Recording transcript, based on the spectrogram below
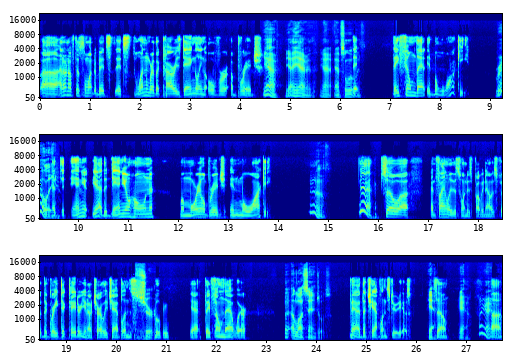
Uh, I don't know if this one, but it's it's one where the car is dangling over a bridge. Yeah, yeah, yeah, yeah, absolutely. They filmed that in Milwaukee really? at the Daniel, yeah, the Daniel Hoan Memorial Bridge in Milwaukee. Hmm. Yeah. So, uh, and finally, this one is probably now is for the Great Dictator. You know, Charlie Chaplin's Sure. movie. Yeah, they filmed that where? Uh, Los Angeles. Yeah, the Chaplin Studios. Yeah. So, Yeah. Okay. uh,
